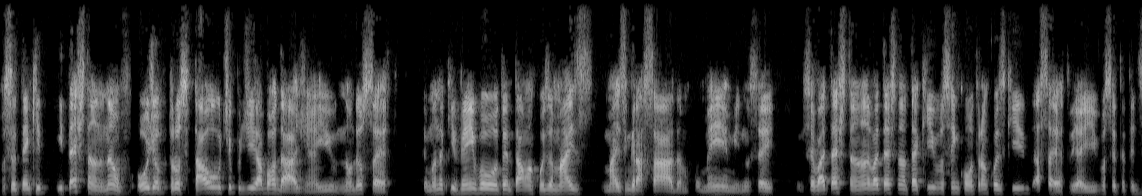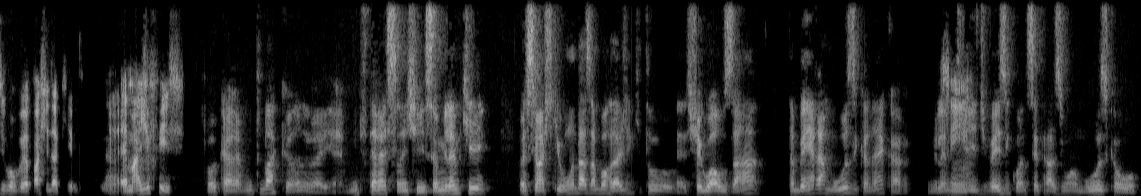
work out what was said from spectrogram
Você tem que ir testando. Não, hoje eu trouxe tal tipo de abordagem, aí não deu certo. Semana que vem vou tentar uma coisa mais, mais engraçada, com meme, não sei. Você vai testando, vai testando até que você encontra uma coisa que dá certo. E aí você tenta desenvolver a partir daquilo. Né? É mais difícil. Pô, cara, é muito bacana, velho. É muito interessante isso. Eu me lembro que, assim, eu acho que uma das abordagens que tu é, chegou a usar também era a música, né, cara? Eu me lembro Sim. que de vez em quando você trazia uma música ou,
